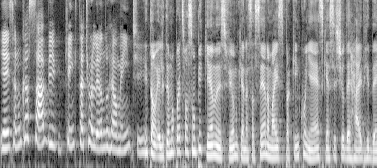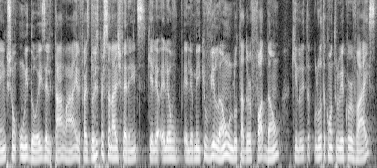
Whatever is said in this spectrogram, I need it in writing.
E aí você nunca sabe quem que tá te olhando realmente. Então, ele tem uma participação pequena nesse filme, que é nessa cena, mas pra quem conhece, quem assistiu The Hide Redemption 1 e 2, ele tá lá, ele faz dois personagens diferentes, que ele, é- ele, é, o- ele é meio que o vilão, o lutador fodão, que luta, luta contra o Icor Vaz.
